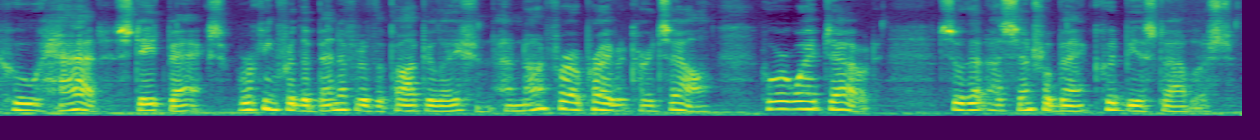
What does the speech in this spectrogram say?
who had state banks working for the benefit of the population and not for a private cartel who were wiped out so that a central bank could be established.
